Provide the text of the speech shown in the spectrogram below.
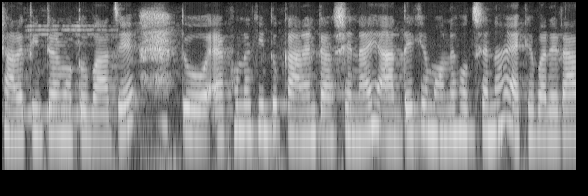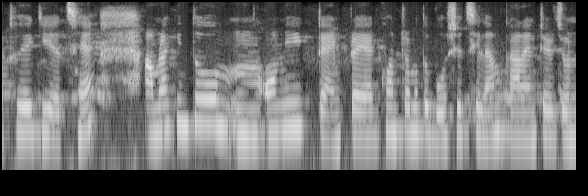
সাড়ে তিনটার মতো বাজে। তো এখনও কিন্তু কারেন্ট আসে নাই, আর দেখে মনে হচ্ছে না, একেবারে রাত হয়ে গিয়েছে। আমরা কিন্তু অনেক টাইম প্রায় এক ঘণ্টার মতো বসেছিলাম কারেন্টের জন্য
